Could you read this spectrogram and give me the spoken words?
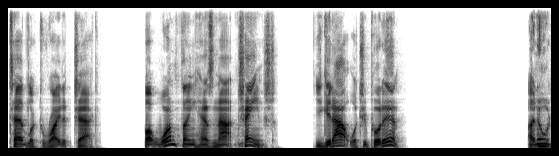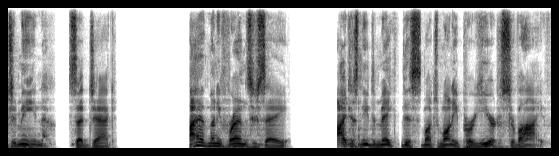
Ted looked right at Jack. But one thing has not changed you get out what you put in. I know what you mean, said Jack. I have many friends who say, I just need to make this much money per year to survive.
